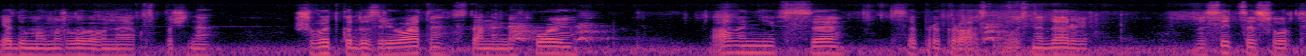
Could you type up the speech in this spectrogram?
Я думав, можливо, вона якось почне швидко дозрівати, стане м'якою. Але ні, все, все прекрасно. Ось на дереві висить це сорт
